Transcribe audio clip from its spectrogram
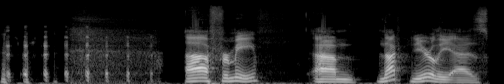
uh, for me, um, not nearly as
